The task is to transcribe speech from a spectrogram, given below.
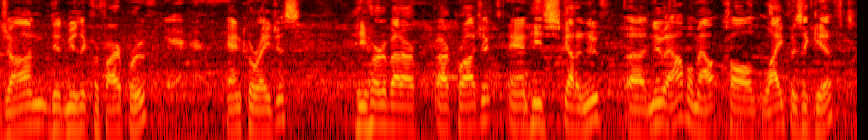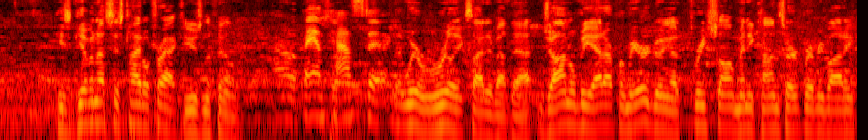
John did music for Fireproof and Courageous. He heard about our, our project, and he's got a new uh, new album out called Life is a Gift. He's given us his title track to use in the film. Oh, fantastic. We're really excited about that. John will be at our premiere doing a three song mini concert for everybody.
